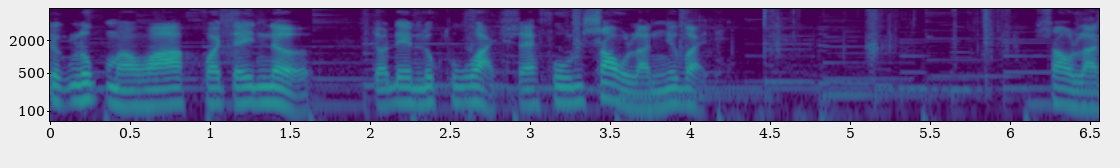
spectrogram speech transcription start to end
tức lúc mà hoa khoai tây nở, cho đến lúc thu hoạch sẽ phun sau lần như vậy. Sau lần.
